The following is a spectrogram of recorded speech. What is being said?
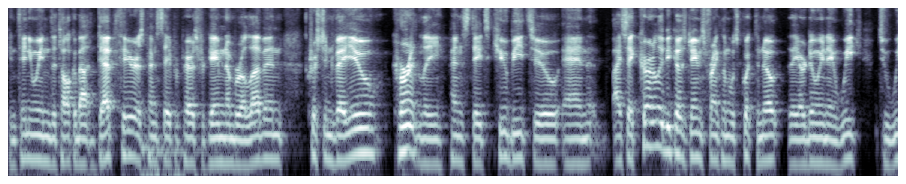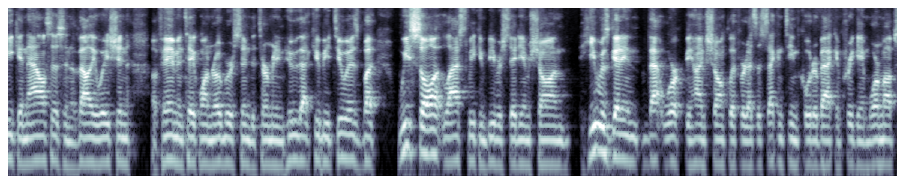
Continuing to talk about depth here as Penn State prepares for game number 11. Christian Veilleux, currently Penn State's QB2. And I say currently because James Franklin was quick to note they are doing a week to week analysis and evaluation of him and Ta'Quan Roberson, determining who that QB2 is. But we saw it last week in Beaver Stadium, Sean. He was getting that work behind Sean Clifford as a second team quarterback in pregame warmups,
